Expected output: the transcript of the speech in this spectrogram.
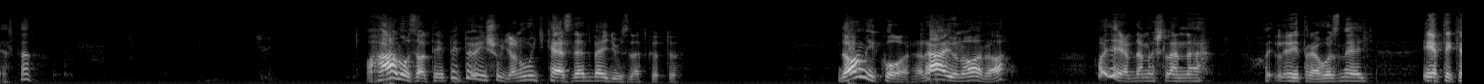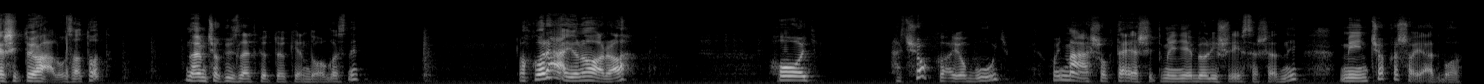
Érted? a hálózatépítő is ugyanúgy kezdett be egy üzletkötő de amikor rájön arra hogy érdemes lenne létrehozni egy értékesítő hálózatot nem csak üzletkötőként dolgozni akkor rájön arra hogy hát sokkal jobb úgy hogy mások teljesítményéből is részesedni mint csak a sajátból.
